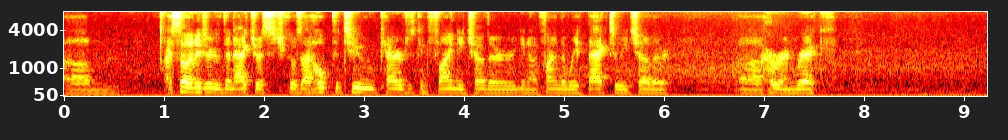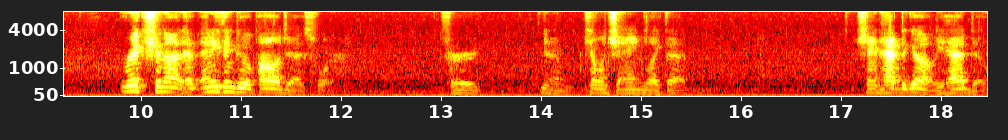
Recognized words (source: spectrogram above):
Um, I saw an interview with an actress. She goes, "I hope the two characters can find each other. You know, find their way back to each other. Uh, her and Rick." Rick should not have anything to apologize for. For, you know, killing Shane like that. Shane had to go. He had to.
